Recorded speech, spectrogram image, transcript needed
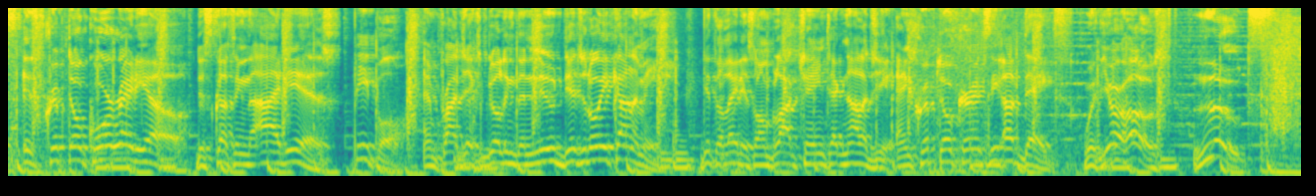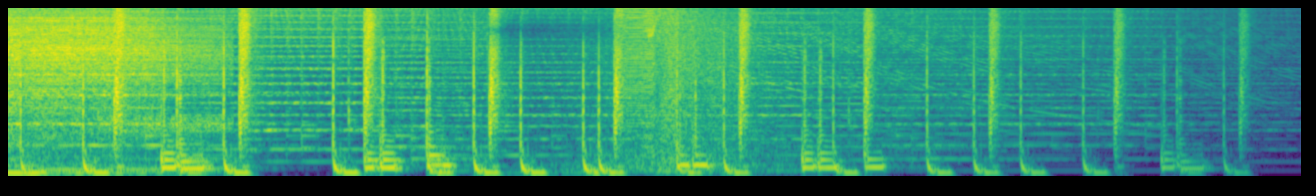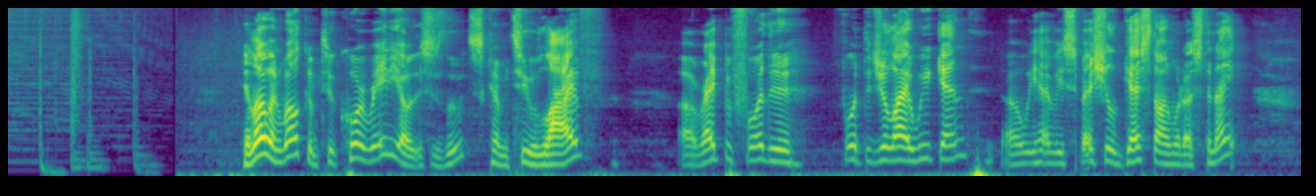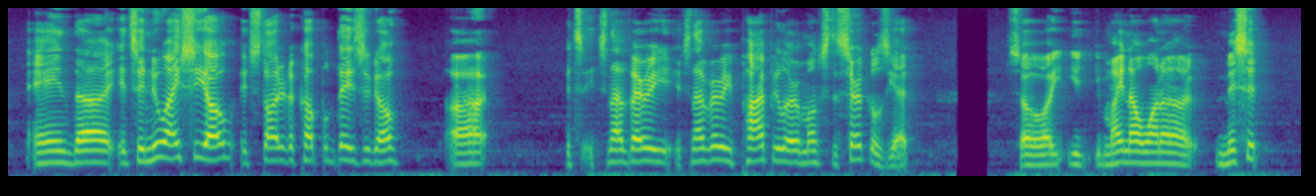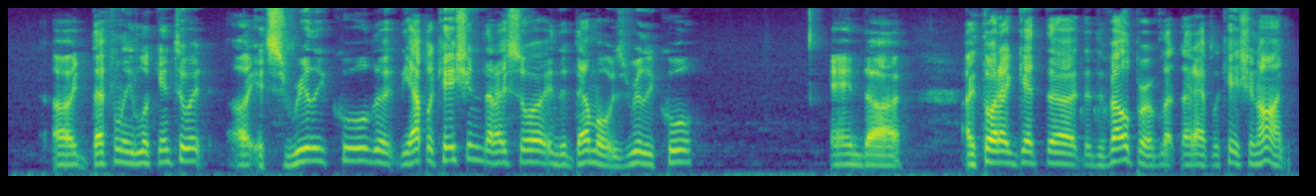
This is Crypto Core Radio, discussing the ideas, people, and projects building the new digital economy. Get the latest on blockchain technology and cryptocurrency updates with your host, Lutz. Hello and welcome to Core Radio. This is Lutz coming to you live uh, right before the 4th of July weekend. Uh, we have a special guest on with us tonight. And uh, it's a new ICO. It started a couple days ago. Uh, it's it's not very it's not very popular amongst the circles yet. So uh, you, you might not want to miss it. Uh, definitely look into it. Uh, it's really cool. The the application that I saw in the demo is really cool, and uh, I thought I'd get the the developer of that, that application on.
